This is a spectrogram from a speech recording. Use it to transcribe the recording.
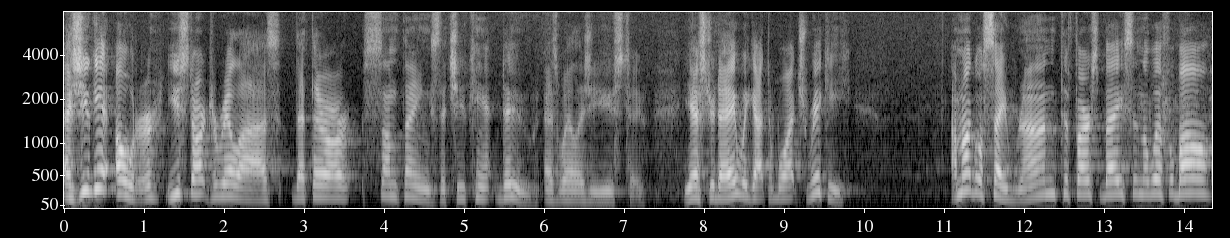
As you get older, you start to realize that there are some things that you can't do as well as you used to. Yesterday, we got to watch Ricky. I'm not going to say run to first base in the wiffle ball.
